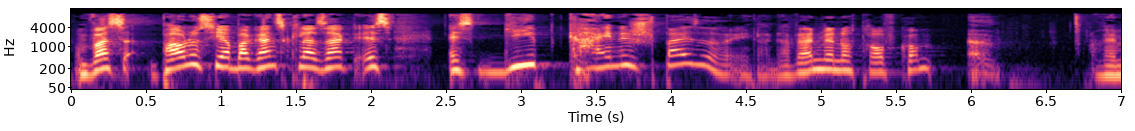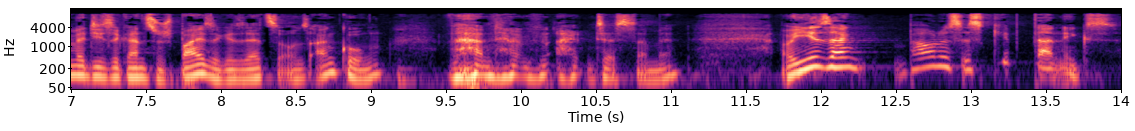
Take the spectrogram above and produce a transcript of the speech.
Und was Paulus hier aber ganz klar sagt, ist, es gibt keine Speiseregeln. Da werden wir noch drauf kommen, wenn wir diese ganzen Speisegesetze uns angucken, werden im Alten Testament. Aber hier sagt Paulus, es gibt da nichts.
